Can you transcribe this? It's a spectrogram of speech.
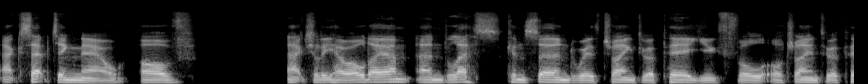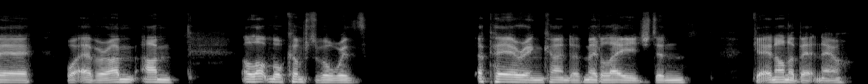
accepting now of actually how old I am and less concerned with trying to appear youthful or trying to appear whatever. I'm I'm a lot more comfortable with appearing kind of middle aged and getting on a bit now.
